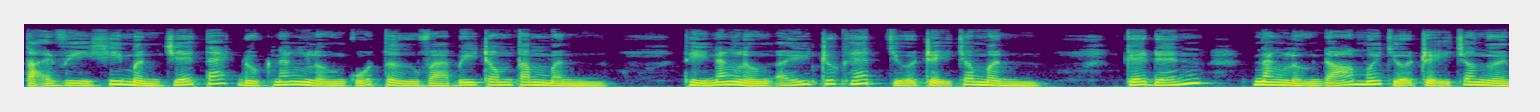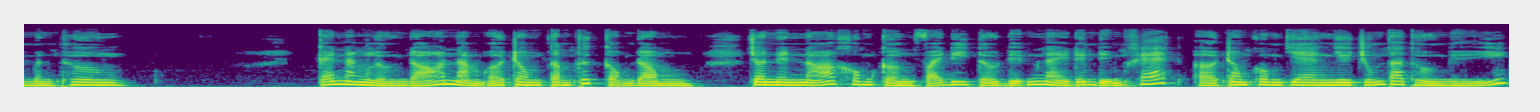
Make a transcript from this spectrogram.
Tại vì khi mình chế tác được năng lượng của từ và bi trong tâm mình, thì năng lượng ấy trước hết chữa trị cho mình. Kế đến, năng lượng đó mới chữa trị cho người mình thương. Cái năng lượng đó nằm ở trong tâm thức cộng đồng, cho nên nó không cần phải đi từ điểm này đến điểm khác ở trong không gian như chúng ta thường nghĩ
